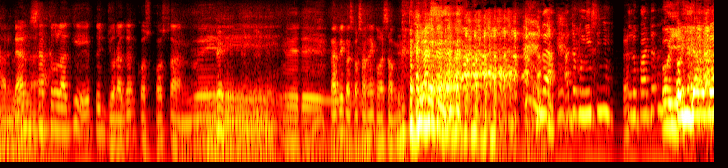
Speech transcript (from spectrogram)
Alhamdulillah. Dan satu lagi itu juragan kos-kosan. Wih. Wede. Tapi kos-kosannya kosong. enggak ada pengisinya lu pada Oh Oh iya benar.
